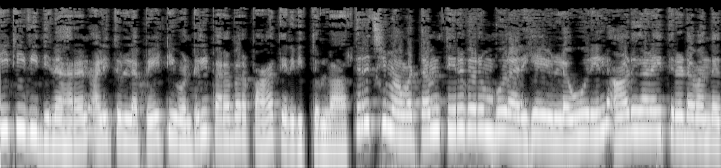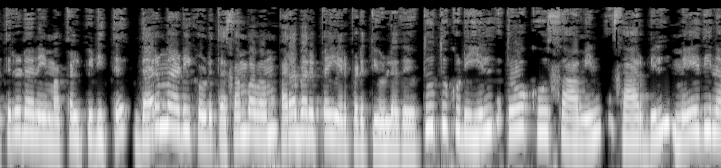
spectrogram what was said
டிடிவி தினகரன் அளித்துள்ள பேட்டி ஒன்றில் பரபரப்பாக தெரிவித்துள்ளார். திருச்சி மாவட்டம் திருவெரும்பூர் அருகேயுள்ள ஊரில் ஆடுகளை திருட வந்த திருடனை மக்கள் பிடித்து தர்ம அடி கொடுத்த சம்பவம் பரபரப்பை ஏற்படுத்தியுள்ளது. தூத்துக்குடியில் தோகுசாவின் சார்பில் மேதின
